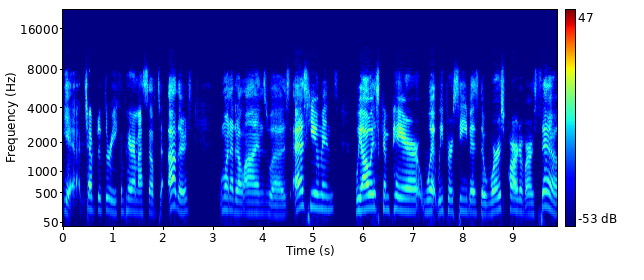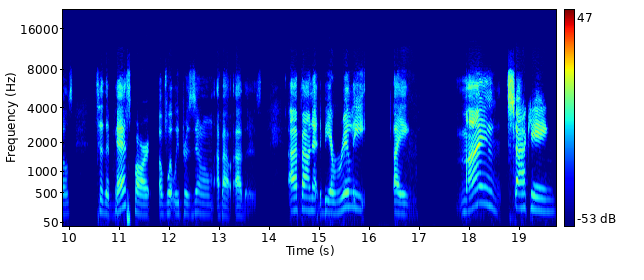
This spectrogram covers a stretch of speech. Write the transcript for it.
yeah, chapter three, comparing myself to others, one of the lines was as humans, we always compare what we perceive as the worst part of ourselves to the best part of what we presume about others. I found that to be a really like mind shocking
